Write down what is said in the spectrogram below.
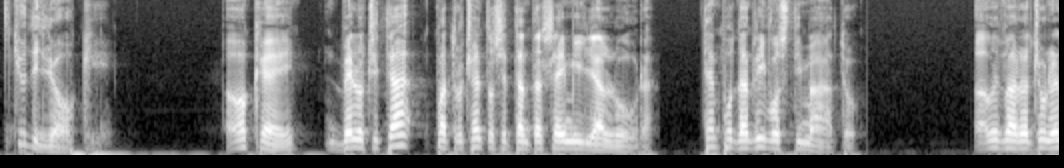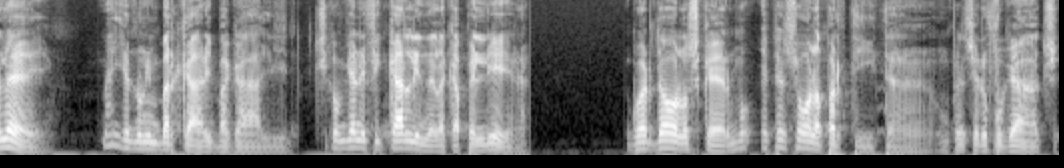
chiudi gli occhi. Ok, velocità 476 miglia all'ora. Tempo d'arrivo stimato. Aveva ragione lei. Meglio non imbarcare i bagagli. Ci conviene ficcarli nella cappelliera. Guardò lo schermo e pensò alla partita, un pensiero fugace.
